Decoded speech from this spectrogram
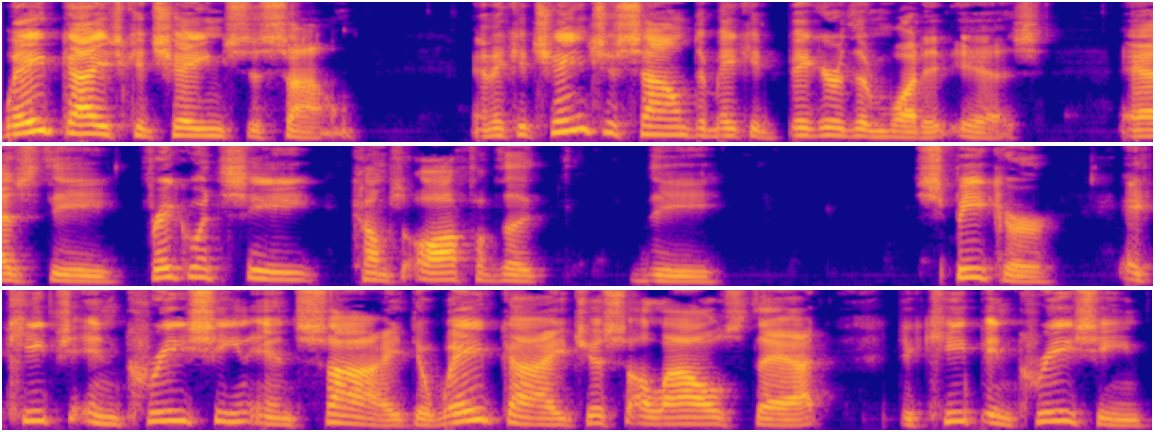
waveguides can change the sound, and it can change the sound to make it bigger than what it is. As the frequency comes off of the, the speaker, it keeps increasing inside. The waveguide just allows that to keep increasing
